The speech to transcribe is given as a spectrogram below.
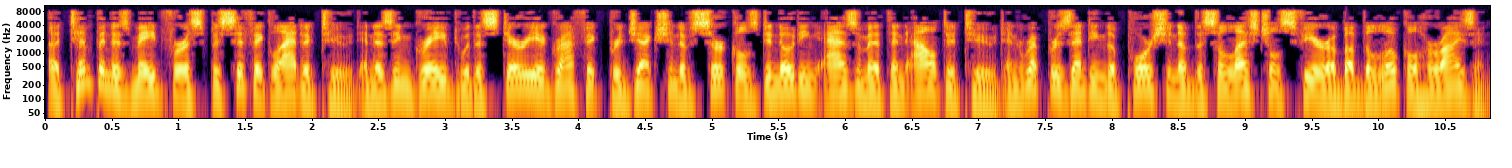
A tympan is made for a specific latitude and is engraved with a stereographic projection of circles denoting azimuth and altitude and representing the portion of the celestial sphere above the local horizon.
